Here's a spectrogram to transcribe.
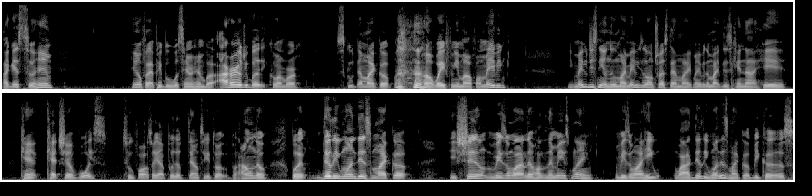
I guess to him, he don't feel like people was hearing him. But I heard you. But come on, bro, scoot that mic up away from your mouth. Or maybe, maybe you just need a new mic. Maybe you don't trust that mic. Maybe the mic just cannot hear, can't catch your voice too far. So you got put up down to your throat. But I don't know. But Dilly won this mic up. He shit. The reason why. Let, let me explain. The reason why he why Dilly won this mic up because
